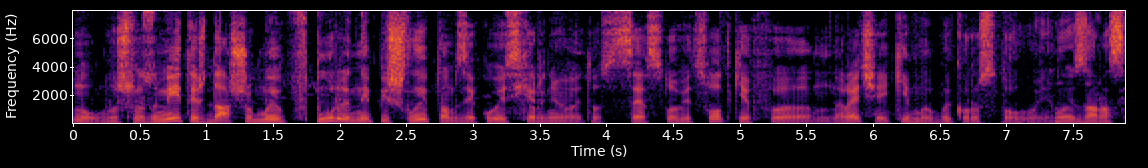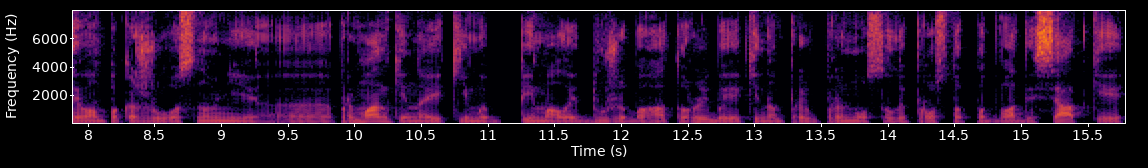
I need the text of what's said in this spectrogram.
ну ви ж розумієте, ж, да, щоб ми в тури не пішли б там з якоюсь херньою. Тобто це 100% речі, які ми використовуємо. Ну і зараз я вам покажу основні е, приманки, на які ми піймали дуже багато риби, які нам при, приносили просто по два десятки.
